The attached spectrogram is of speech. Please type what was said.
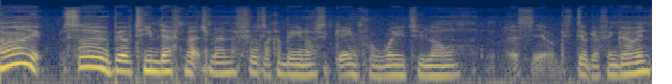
Alright, so a bit of team deathmatch man. It feels like I've been in this game for way too long. Let's see if I can still get thing going.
